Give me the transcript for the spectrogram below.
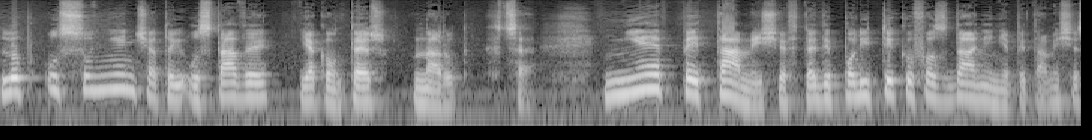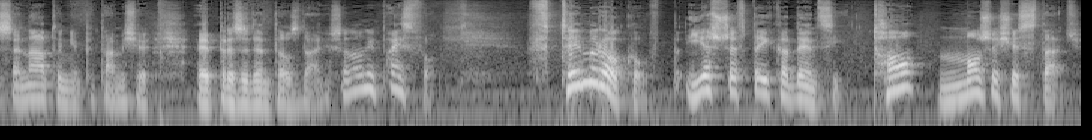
lub usunięcia tej ustawy, jaką też naród chce. Nie pytamy się wtedy polityków o zdanie, nie pytamy się Senatu, nie pytamy się e, prezydenta o zdanie. Szanowni Państwo, w tym roku, jeszcze w tej kadencji, to może się stać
